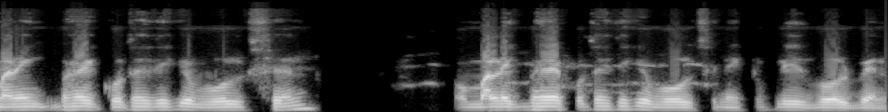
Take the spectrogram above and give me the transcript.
মানিক ভাই কোথায় থেকে বলছেন? ও মালিক ভাইয়া কোথায় থেকে বলছেন? একটু প্লিজ বলবেন।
